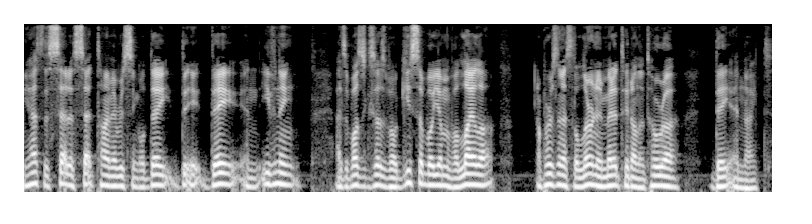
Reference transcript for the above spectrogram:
he has to set a set time every single day, day, day and evening. As the pasuk says, "V'agisa yom v'layla," a person has to learn and meditate on the Torah day and night.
